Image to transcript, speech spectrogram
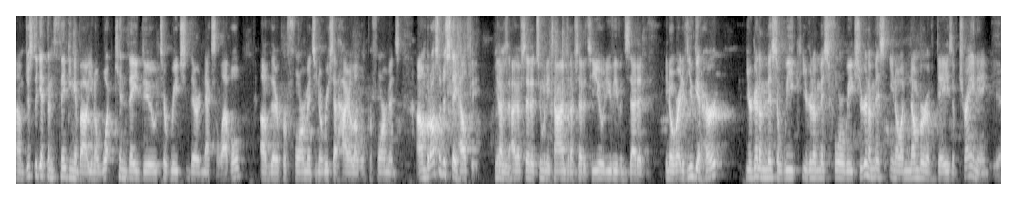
um, just to get them thinking about you know what can they do to reach their next level of their performance. You know, reach that higher level of performance, um, but also just stay healthy. You know, Mhm. I've, I've said it too many times, and I've said it to you, and you've even said it. You know, right? If you get hurt, you're gonna miss a week. You're gonna miss four weeks. You're gonna miss you know a number of days of training Yeah.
